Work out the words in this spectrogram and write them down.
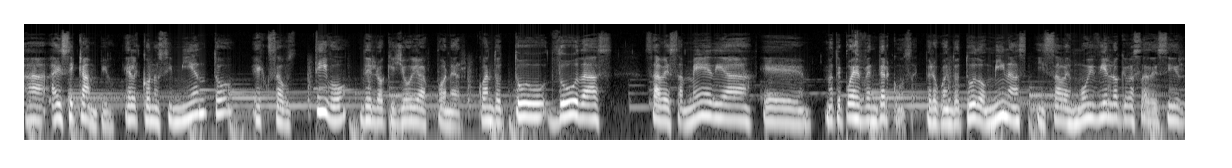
a, a ese cambio? El conocimiento exhaustivo de lo que yo voy a exponer. Cuando tú dudas, sabes a media, eh, no te puedes vender como sabes. Pero cuando tú dominas y sabes muy bien lo que vas a decir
